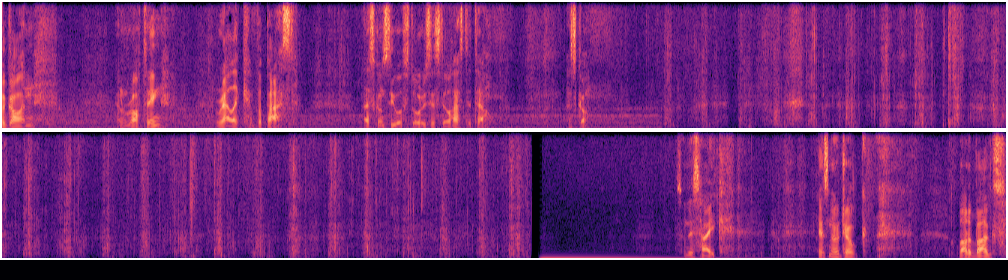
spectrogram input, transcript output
forgotten and rotting relic of the past. Let's go and see what stories it still has to tell. Let's go. So, this hike is no joke. A lot of bugs,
